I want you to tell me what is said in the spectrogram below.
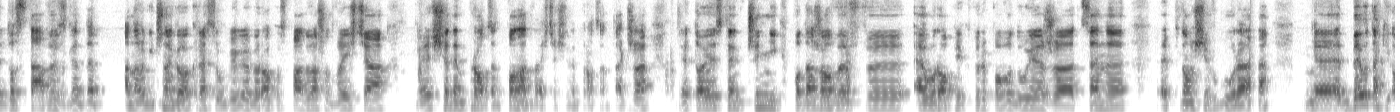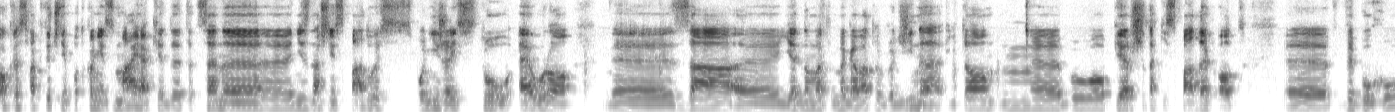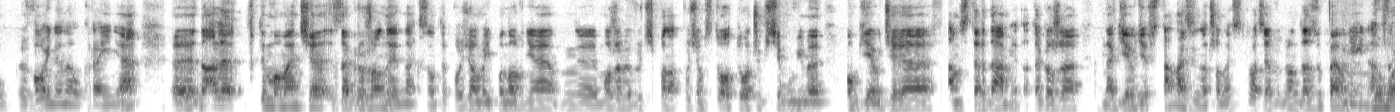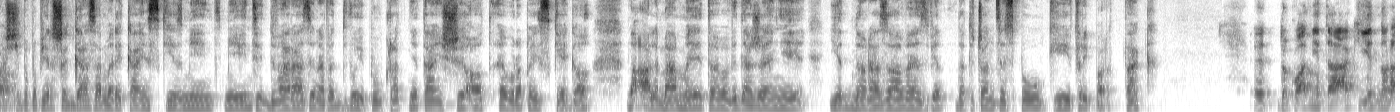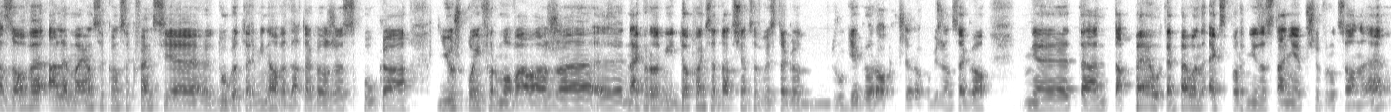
dostawy względem analogicznego okresu ubiegłego roku spadły aż o 27%, ponad 27%. Także to jest ten czynnik podażowy w Europie, który powoduje, że ceny pną się w górę. Był taki okres faktycznie pod koniec maja, kiedy te ceny nieznacznie spadły z poniżej 100 euro za jedną megawattogodzinę i to mm, było pierwszy taki spadek od E, wybuchu wojny na Ukrainie. E, no ale w tym momencie zagrożone jednak są te poziomy i ponownie możemy wrócić ponad poziom 100. Tu oczywiście mówimy o giełdzie w Amsterdamie, dlatego że na giełdzie w Stanach Zjednoczonych sytuacja wygląda zupełnie inaczej. No właśnie, bo po pierwsze gaz amerykański jest mniej więcej dwa razy, nawet dwójpółkrotnie tańszy od europejskiego, no ale mamy to wydarzenie jednorazowe dotyczące spółki Freeport, tak? E, dokładnie tak, jednorazowe, ale mające konsekwencje długoterminowe, dlatego że spółka już poinformowała, że e, najprawdopodobniej do końca 2022 roku, czyli roku bieżącego, e, ten, peł, ten pełen eksport nie zostanie przywrócony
